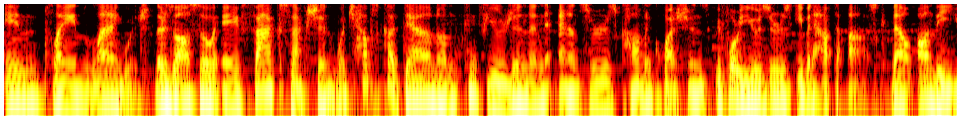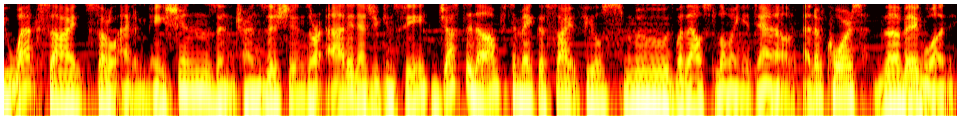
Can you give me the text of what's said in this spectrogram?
in plain language. There's also a FAQs section which helps cut down on confusion and answers common questions before users even have to ask. Now on the UX side, subtle animations and transitions are added as you can see, just enough to make the site feel smooth without slowing it down. And of course, the big one,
